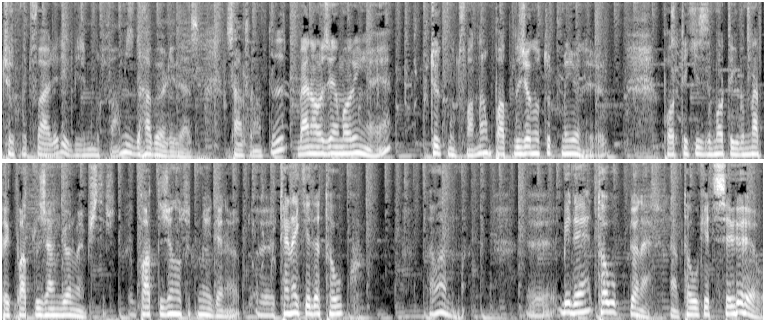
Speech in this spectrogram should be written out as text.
Türk mutfağı değil bizim mutfağımız daha böyle biraz saltanatlıdır. Ben Jose Mourinho'ya Türk mutfağından patlıcan oturtmayı öneriyorum. Portekizli Portekiz bunlar pek patlıcan görmemiştir. Patlıcan oturtmayı deniyor. E, tenekede tavuk. Tamam mı? E, bir de tavuk döner. Yani tavuk eti seviyor ya bu.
